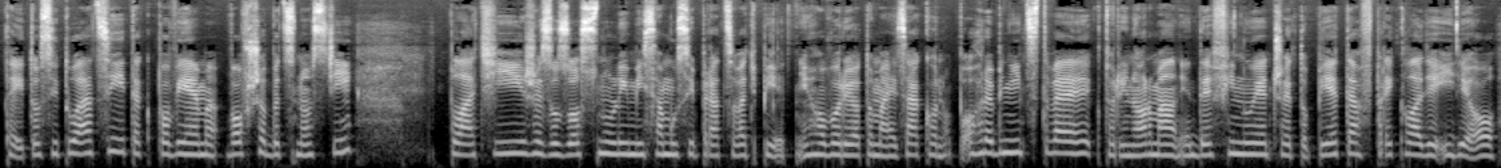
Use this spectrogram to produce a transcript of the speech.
tejto situácii, tak poviem vo všeobecnosti, platí, že so zosnulými sa musí pracovať pietne. Hovorí o tom aj zákon o pohrebníctve, ktorý normálne definuje, čo je to pieta. V preklade ide o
